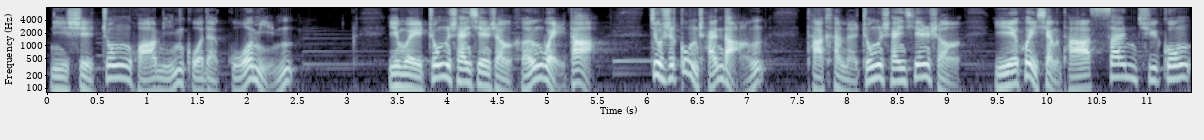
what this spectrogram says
你是中华民国的国民。因为中山先生很伟大，就是共产党，他看了中山先生也会向他三鞠躬。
